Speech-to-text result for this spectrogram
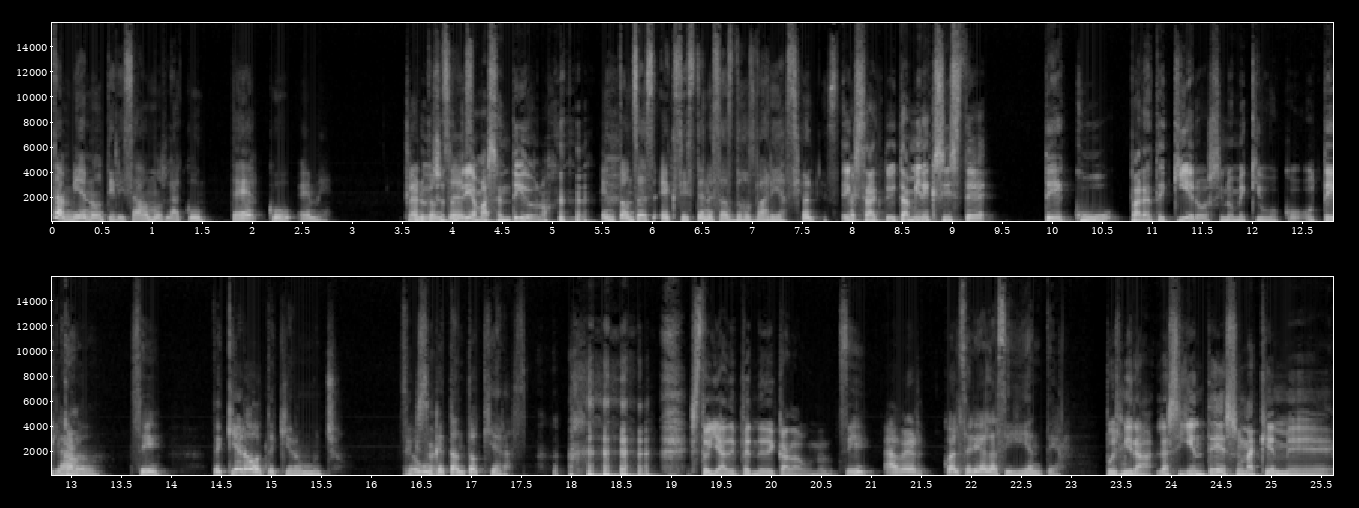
también utilizábamos la Q, TQM. Claro, eso tendría más sentido, ¿no? entonces existen esas dos variaciones. Exacto, y también existe TQ para te quiero, si no me equivoco, o TK. Claro, sí. Te quiero o te quiero mucho, según que tanto quieras. Esto ya depende de cada uno. ¿no? Sí, a ver, ¿cuál sería la siguiente? Pues mira, la siguiente es una que me,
